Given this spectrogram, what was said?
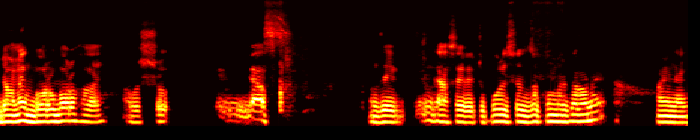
এটা অনেক বড় বড় হয় অবশ্য গাছ, যে গাছের একটু পরিচর্যা কমের কারণে হয় নাই।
